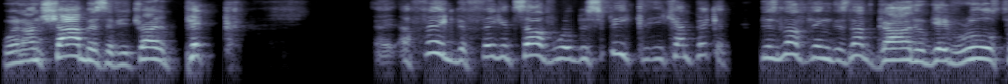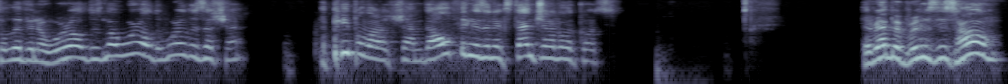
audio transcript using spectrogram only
When on Shabbos, if you try to pick a fig, the fig itself will bespeak. You can't pick it. There's nothing, there's not God who gave rules to live in a world. There's no world. The world is Hashem. The people are Hashem. The whole thing is an extension of the Kos. The Rebbe brings this home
